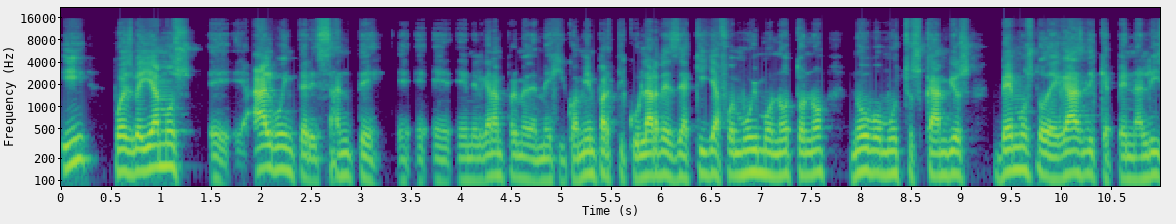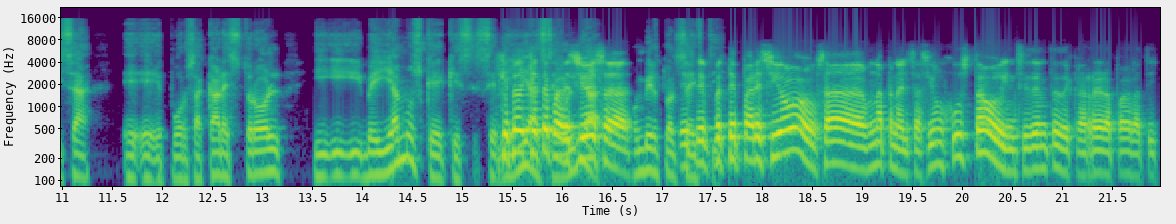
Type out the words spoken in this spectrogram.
y pues veíamos eh, algo interesante eh, eh, en el Gran Premio de México. A mí en particular desde aquí ya fue muy monótono, no hubo muchos cambios. Vemos lo de Gasly que penaliza por sacar a Stroll y, veíamos que, se ¿Qué, veía, ¿qué te pareció esa? Un virtual safety. ¿Te, pareció, o sea, una penalización justa o incidente de carrera para ti,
